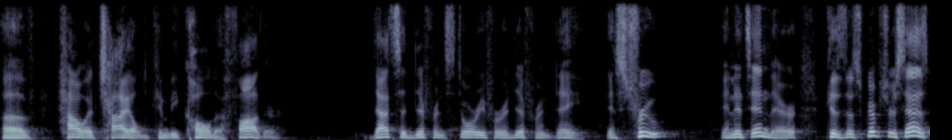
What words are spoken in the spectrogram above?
of how a child can be called a father. That's a different story for a different day. It's true, and it's in there because the scripture says,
